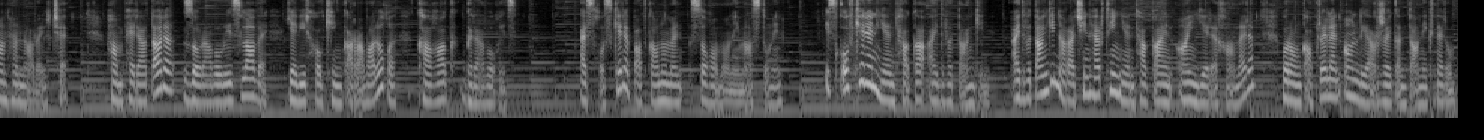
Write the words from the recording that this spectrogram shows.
անհնար էլ չէ։ Համբերատարը զորավորից լավ է եւ իր հոգին կառավարողը խաղաղ գրավողից։ Այս խոսքերը պատկանում են Սողոմոնի մաստունին։ Իսկ ովքեր են ենթակա այդ վտանգին։ Այդ վտանգին առաջին հերթին ենթակա են այն երեխաները, որոնք ապրել են անլիարժեք ընտանիքներում,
